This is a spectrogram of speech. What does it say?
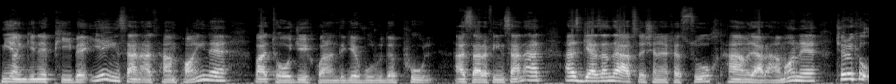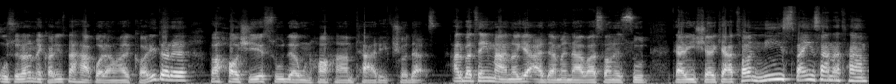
میانگین پی به ای این صنعت هم پایینه و توجیه کننده ورود پول. از طرف این صنعت از گزند افزایش نرخ سوخت هم در امانه چرا که اصولا مکانیزم حق العمل کاری داره و حاشیه سود اونها هم تعریف شده است. البته این معنای عدم نوسان سود در این شرکت ها نیست و این صنعت هم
